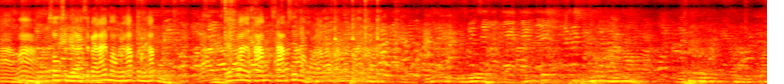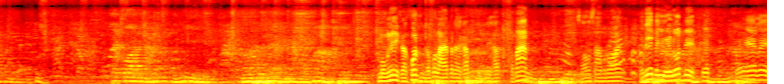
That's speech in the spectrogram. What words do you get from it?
อ่าว่าทรงเสบียงสิบแปไร่มองอยู่ครับวันนี้ครับเห็นว่าสามสามสี่มองครับสามสี่มองครับแต่ก่อนนะผมนี่มาพูด มองนี่กับคนกับปลายไปไหนครับมองนี่ครับประมาณสองสามร้อยไปดิไปอยู่ในรถดิเปิดเปิดแอร์เลย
